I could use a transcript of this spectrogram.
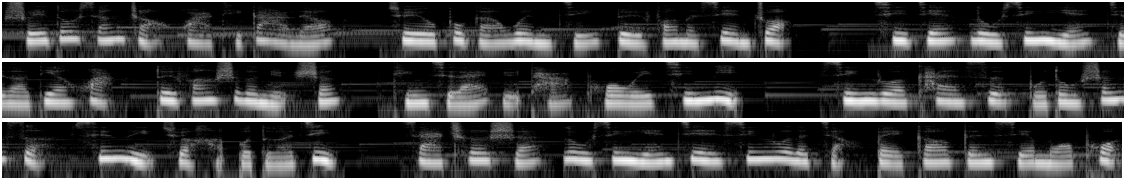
谁都想找话题尬聊，却又不敢问及对方的现状。期间，陆星言接到电话，对方是个女生，听起来与他颇为亲密。心若看似不动声色，心里却很不得劲。下车时，陆星言见星若的脚被高跟鞋磨破，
